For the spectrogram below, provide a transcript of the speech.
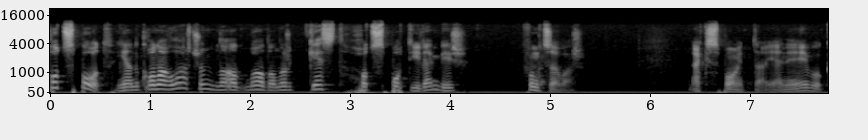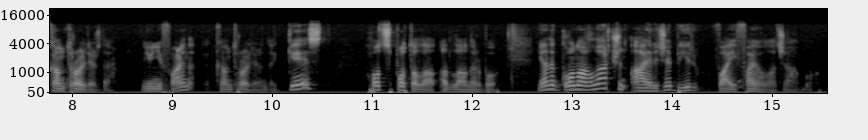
hotspot, yəni qonaqlar üçün bu adlanır guest hotspot deyilən bir funksiya var. Access point-da, yəni bu kontrollerdə, Unify-ın kontrollerində guest hotspot adlanır bu. Yəni qonaqlar üçün ayrıca bir Wi-Fi olacaq bu.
